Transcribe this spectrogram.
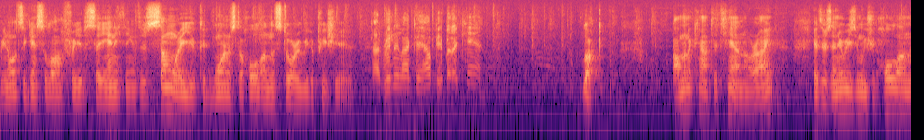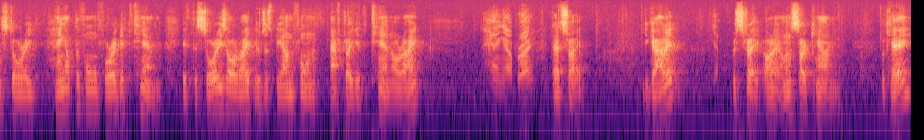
We know it's against the law for you to say anything. If there's some way you could warn us to hold on the story, we'd appreciate it. I'd really like to help you, but I can't. Look, I'm going to count to 10, all right? If there's any reason we should hold on the story, hang up the phone before I get to 10. If the story's all right, you'll just be on the phone after I get to 10, all right? Hang up, right? That's right. You got it? We're straight. All right, I'm going to start counting. Okay?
